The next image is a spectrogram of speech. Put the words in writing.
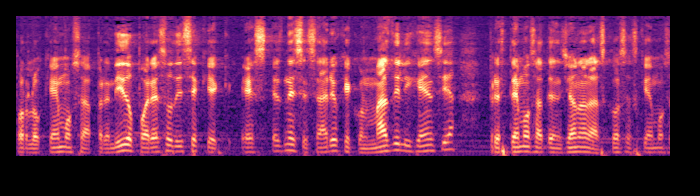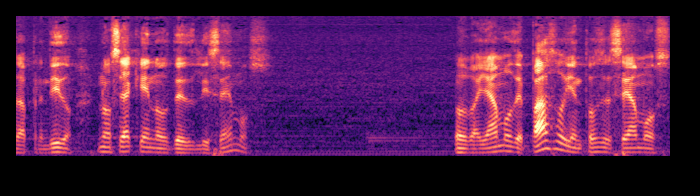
por lo que hemos aprendido. Por eso dice que es, es necesario que con más diligencia prestemos atención a las cosas que hemos aprendido, no sea que nos deslicemos, nos vayamos de paso y entonces seamos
